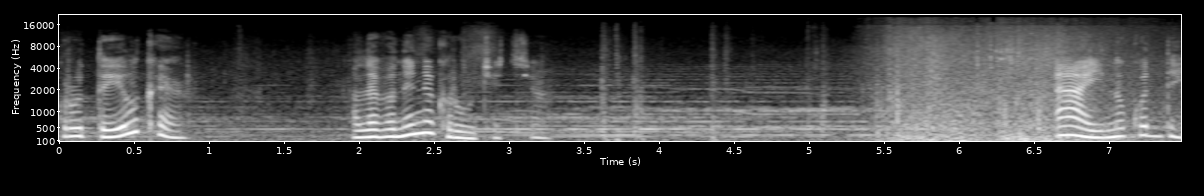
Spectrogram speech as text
крутилки, але вони не крутяться. Ай, ну куди?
